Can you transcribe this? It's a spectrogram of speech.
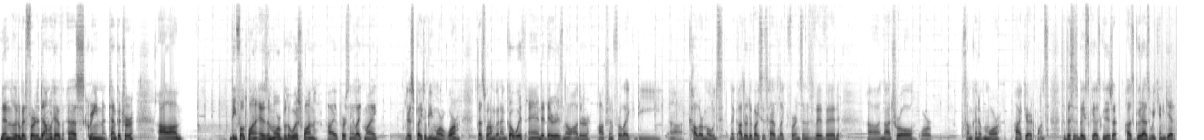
Then a little bit further down we have a screen temperature. Um, default one is a more bluish one. I personally like my display to be more warm. So that's what I'm gonna go with and there is no other option for like the uh, color modes like other devices have like for instance vivid, uh, natural or some kind of more accurate ones. So this is basically as good as, as good as we can get.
